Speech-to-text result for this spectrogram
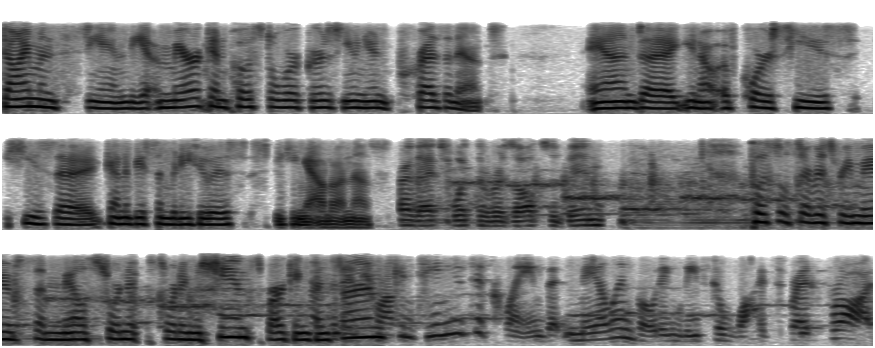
Dimondstein, the American Postal Workers Union president. And uh, you know, of course, he's he's uh, going to be somebody who is speaking out on this. That's what the results have been. Postal Service removed some mail sorting machines, sparking concerns. Trump continues to claim that mail-in voting leads to widespread fraud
